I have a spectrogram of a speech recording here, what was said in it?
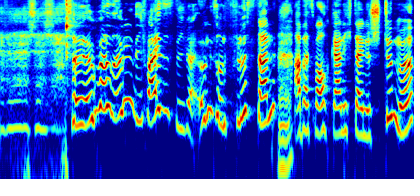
Irgendwas, irgend, ich weiß es nicht mehr, irgend so ein Flüstern, mhm. aber es war auch gar nicht deine Stimme.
